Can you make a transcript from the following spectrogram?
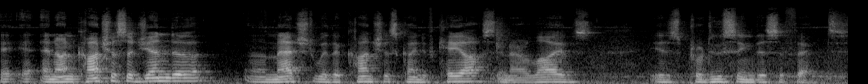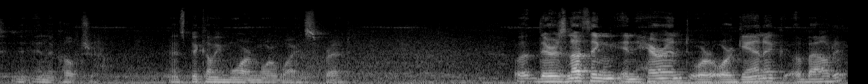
an unconscious agenda uh, matched with a conscious kind of chaos in our lives is producing this effect in, in the culture and it's becoming more and more widespread. There's nothing inherent or organic about it,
